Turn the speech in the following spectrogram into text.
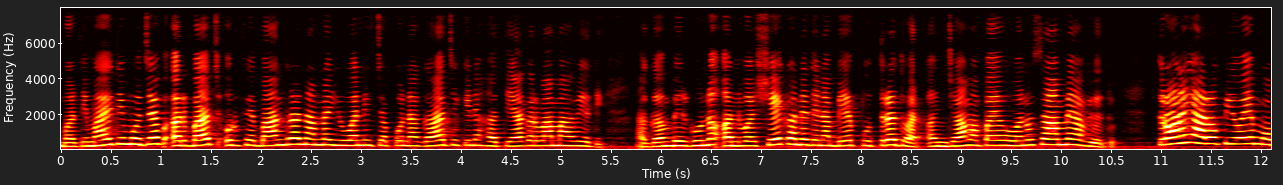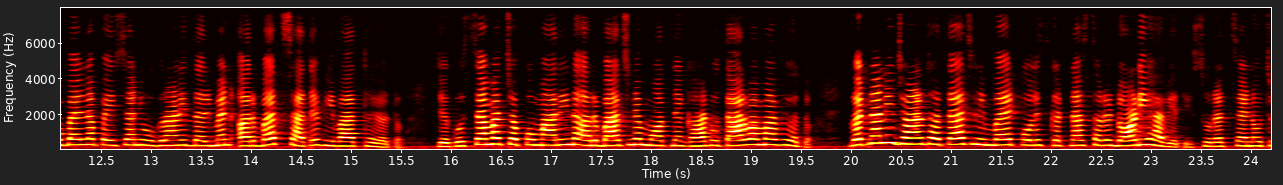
મળતી માહિતી મુજબ, અરબાજ ઉર્ફે બાંદ્રા નામના યુવાનની ચપ્પુના ઘા ઝીકીને હત્યા કરવામાં આવી હતી. આ ગંભીર ગુનો અનવર શેખ અને તેના બે પુત્ર દ્વારા અંજામ અપાયો હોવાનું સામે આવ્યું હતું. ત્રણેય આરોપીઓએ મોબાઈલના પૈસાની ઉઘરાણી દરમિયાન અરબાજ સાથે વિવાદ થયો હતો, જે ગુસ્સામાં ચપ્પુ મારીને અરબાજને મોતને ઘાટ ઉતારવામાં આવ્યો હતો. ઘટનાની જાણ થતાં જ લિંબાયત પોલીસ ઘટના સ્થળે દોડી આવી હતી. સુરત શહેરના ઉચ્ચ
